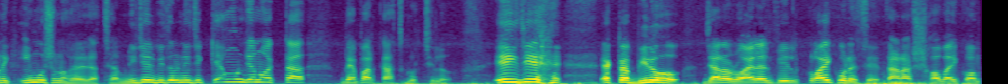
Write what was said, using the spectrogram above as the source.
অনেক ইমোশন হয়ে যাচ্ছে। আমি নিজের ভিতরে নিজে কেমন যেন একটা ব্যাপার কাজ করছিল। এই যে একটা বিরহ যারা রয়্যাল এনফিল্ড ক্রয় করেছে, তারা সবাই কম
